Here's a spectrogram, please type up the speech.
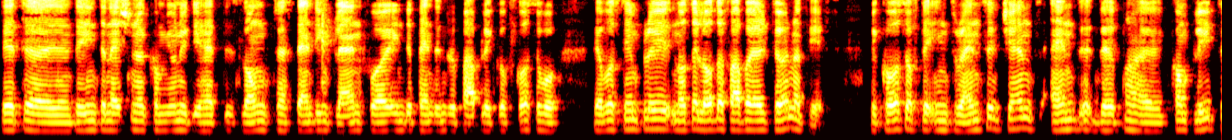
that uh, the international community had this long-standing plan for independent Republic of Kosovo. There was simply not a lot of other alternatives because of the intransigence and the uh, complete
